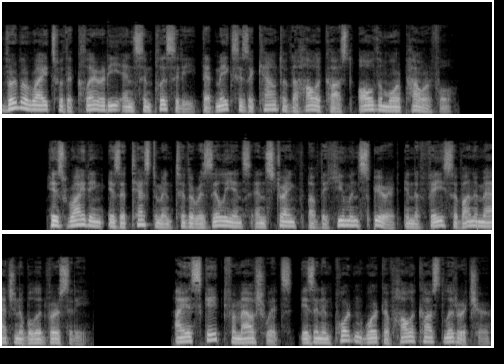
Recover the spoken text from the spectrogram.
Vrba writes with a clarity and simplicity that makes his account of the Holocaust all the more powerful. His writing is a testament to the resilience and strength of the human spirit in the face of unimaginable adversity. I Escaped from Auschwitz is an important work of Holocaust literature,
